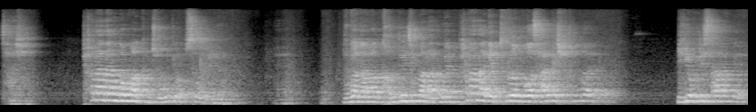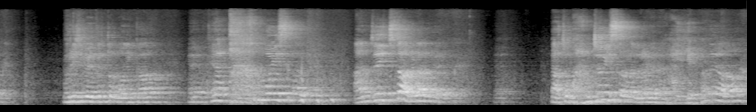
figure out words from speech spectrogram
사실. 편안한 것만큼 좋은 게 없어, 우리는. 예. 누가 나만 건들지만 않으면 편안하게 들어 누워 살고 싶은 거예요. 이게 우리 사람이에요. 우리 집 애들도 보니까 예, 그냥 다 누워있으라 그래. 앉아있지도 않으려고 그래. 야, 좀 앉아있어라 그러면, 아, 이게 편해요.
